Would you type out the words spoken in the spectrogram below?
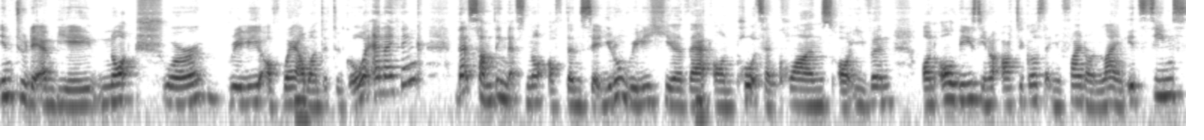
into the MBA not sure really of where I mm. wanted to go. And I think that's something that's not often said. You don't really hear that mm. on Poets and Quants or even on all these, you know, articles that you find online. It seems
